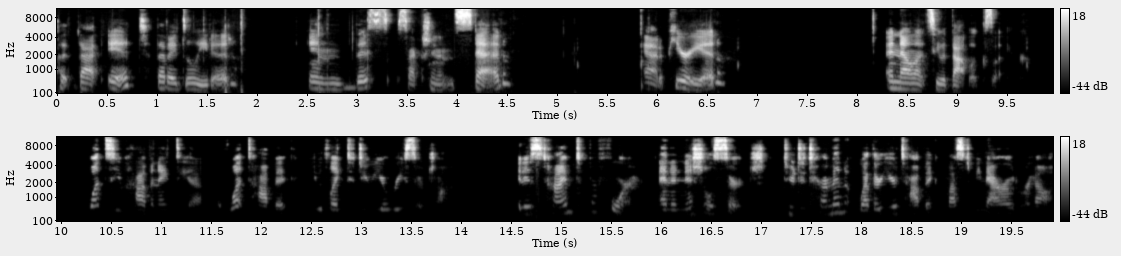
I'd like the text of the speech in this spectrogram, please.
put that it that I deleted in this section instead, add a period, and now let's see what that looks like. Have an idea of what topic you would like to do your research on. It is time to perform an initial search to determine whether your topic must be narrowed or not.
